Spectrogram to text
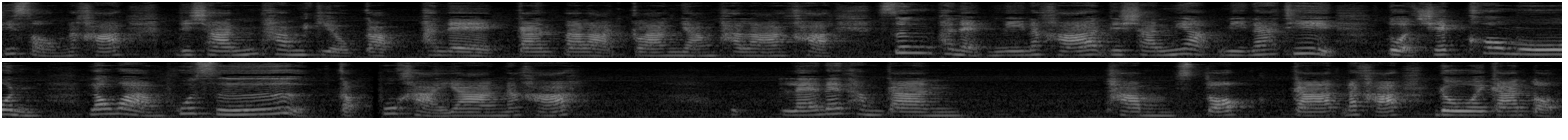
ที่ 2 นะคะ ดิฉันทำเกี่ยวกับแผนกการตลาดกลางยางพาราค่ะ ซึ่งแผนกนี้นะคะ ดิฉันเนี่ยมีหน้าที่ตรวจเช็คข้อมูล ระหว่างผู้ซื้อกับผู้ขายยางนะคะ และได้ทำการ ทำสต็อกการ์ดนะคะ โดยการตรวจ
